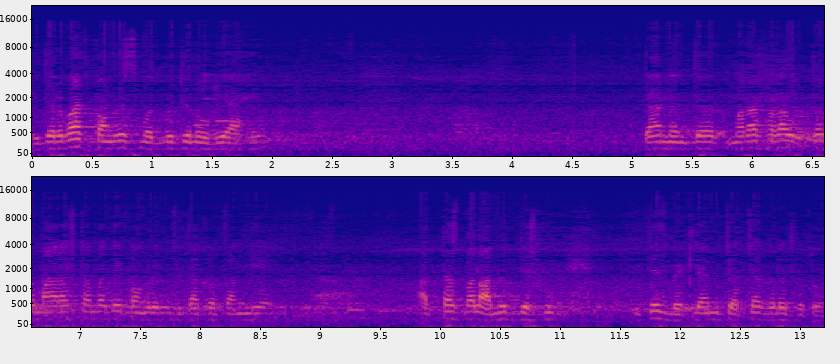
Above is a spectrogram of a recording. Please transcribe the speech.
विदर्भात काँग्रेस मजबूतीने उभी आहे. त्यानंतर मराठवाडा उत्तर महाराष्ट्रामध्ये काँग्रेसची ताकद चांगली आहे. आत्ताच मला अमित देशमुख इथेच भेटले आम्ही चर्चा करत होतो.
